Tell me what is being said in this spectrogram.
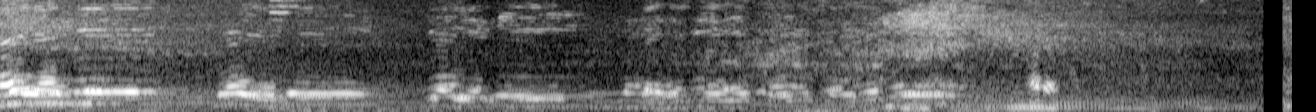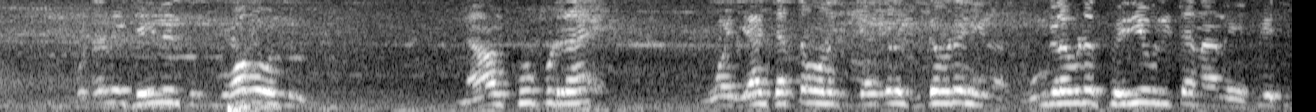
உடனே ஜெயிலுக்கு கோபம் வந்துருக்கு நான் கூப்பிடுறேன். உன் என் சத்தம் உனக்கு கேட்கல. இதை விட நீ உங்களை விட பெரியவர்கிட்ட நான் பேசிக்கிட்டு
